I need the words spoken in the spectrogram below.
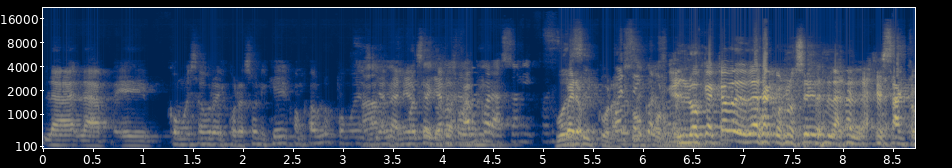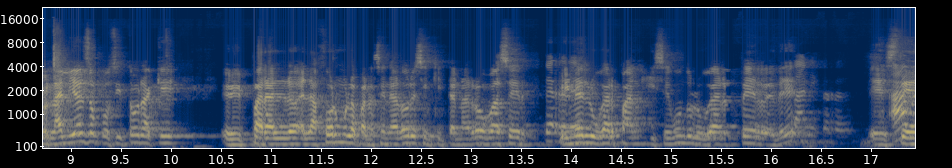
la, la eh, ¿cómo es ahora el corazón y qué, Juan Pablo? ¿Cómo es? Ah, ya la el alianza fuerza ya no es corazón. Corazón y fuerza. Fuerza Bueno, y corazón. fuerza y corazón. por- Lo que acaba de dar a conocer la, la- exacto, la alianza opositora que eh, para la, la fórmula para senadores en Quintana Roo va a ser PRD. primer lugar PAN y segundo lugar PRD. PAN y PRD. Este, Ah, bueno,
